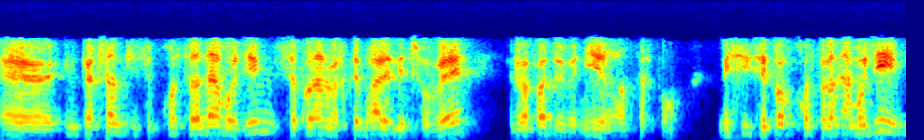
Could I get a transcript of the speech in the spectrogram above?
euh, une personne qui se prosternait à modim, sa colonne vertébrale, elle est sauvée, elle ne va pas devenir un serpent. Mais si c'est pas prosterné à modim,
